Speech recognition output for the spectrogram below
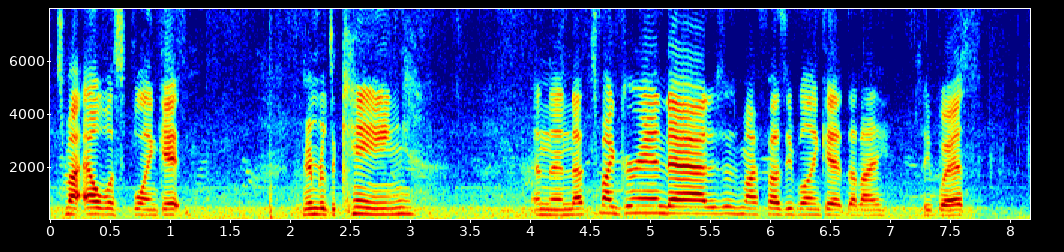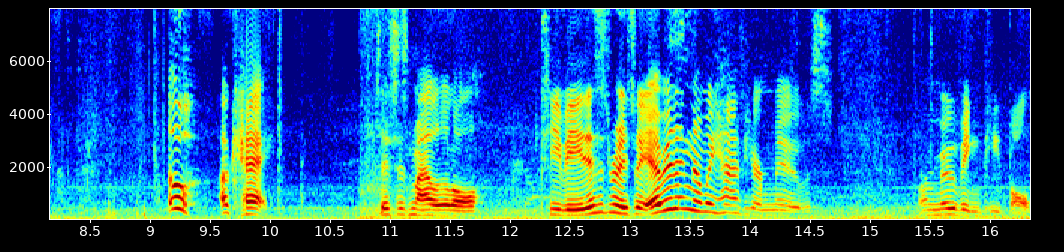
It's my Elvis blanket. Remember the king. And then that's my granddad. This is my fuzzy blanket that I sleep with. Oh, okay. This is my little TV. This is really sweet. Everything that we have here moves. We're moving people.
